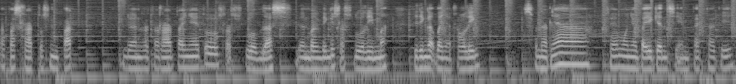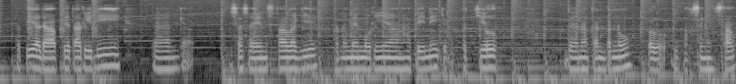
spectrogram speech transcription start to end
apa 104 dan rata-ratanya itu 112 dan paling tinggi 125 jadi nggak banyak trolling. Sebenarnya saya mau nyoba Genshin Impact tadi tapi ada update hari ini dan gak bisa saya install lagi karena memorinya HP ini cukup kecil dan akan penuh kalau dipaksa install.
